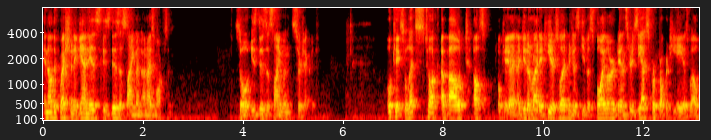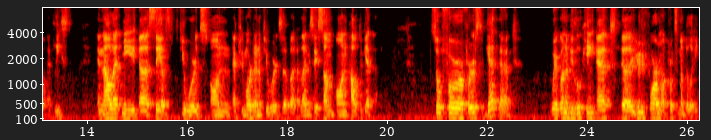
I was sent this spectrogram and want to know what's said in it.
The question again is, is this assignment an isomorphism? So is this assignment surjective? Okay, so let's talk about, oh, okay, I, I didn't write it here, so let me just give a spoiler. The answer is yes for property A as well, at least. And now let me uh, say a few words on, actually more than a few words, uh, but let me say some on how to get that. So for first to get that, we're going to be looking at uh, uniform approximability.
